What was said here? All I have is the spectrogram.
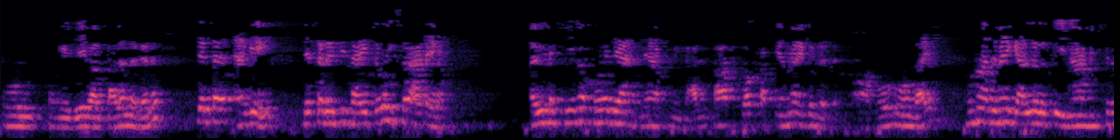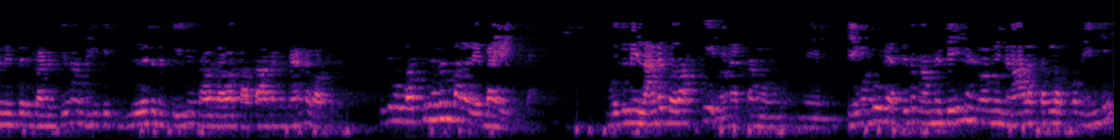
පොල් වගේ දේවල් කලනගෙන දෙත ඇඟේ දෙතරේදී සයිතෝ ඉස්සරහට එනවා. ඇවිල්ලා කියන කොහෙද යන්නේ අපි ගල් පාස්වක් අපි යනවා ඒකකට. කොහොම හොඳයි. මොනවද මේ ගැල්වල තියෙනවා මිත්‍ර මිත්‍ර ගන්න තියෙනවා මේක ඉදිරියටම තියෙන කවදාවත් කතා කරන්න යන්න වගේ. ඉතින් වස්තු නම් බලවේ බය වෙන්නේ. මොකද මේ ළඟ දොරක් තියෙනවා නැත්නම් මේ හේමපුරේ ඇත්තට මම දෙන්නේ මම මේ නාල කරලා ඔක්කොම ඉන්නේ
